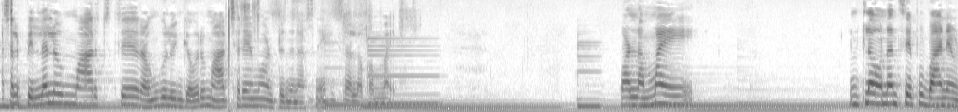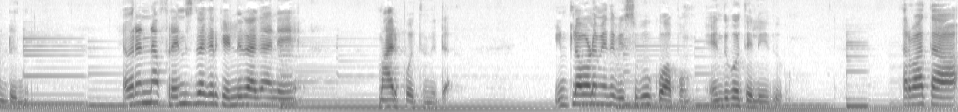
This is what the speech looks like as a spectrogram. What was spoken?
అసలు పిల్లలు మార్చితే రంగులు ఇంకెవరు మార్చరేమో ఉంటుంది నా స్నేహితురాలు ఒక అమ్మాయి. వాళ్ళ అమ్మాయి ఇంట్లో ఉన్నంతసేపు బాగానే ఉంటుంది. ఎవరన్నా ఫ్రెండ్స్ దగ్గరికి వెళ్ళి రాగానే మారిపోతుందిట. ఇంట్లో వాళ్ళ మీద విసుగు కోపం ఎందుకో తెలియదు తర్వాత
